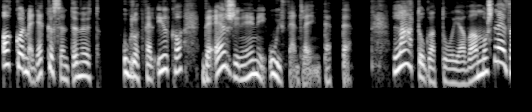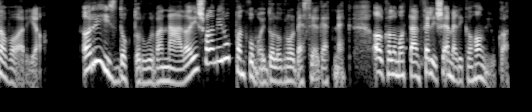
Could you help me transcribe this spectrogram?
Akkor megyek, köszöntöm őt. Ugrott fel Ilka, de Erzsi néni újfent leintette. Látogatója van, most ne zavarja. A Ríz doktor úr van nála, és valami roppant komoly dologról beszélgetnek. Alkalomattán fel is emelik a hangjukat.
